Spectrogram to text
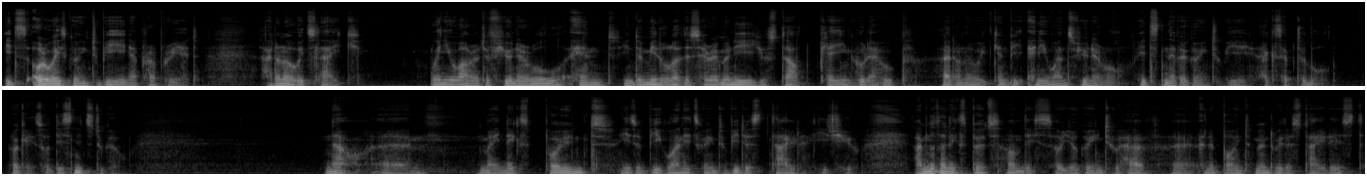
It's always going to be inappropriate. I don't know, it's like when you are at a funeral and in the middle of the ceremony you start playing hula hoop. I don't know, it can be anyone's funeral. It's never going to be acceptable. Okay, so this needs to go. Now, um, my next point is a big one. It's going to be the style issue. I'm not an expert on this, so you're going to have uh, an appointment with a stylist.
